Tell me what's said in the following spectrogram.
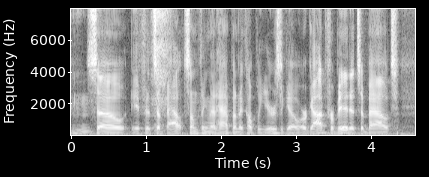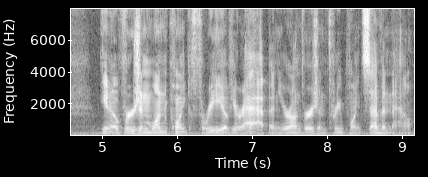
Mm-hmm. So if it's about something that happened a couple years ago, or God forbid, it's about you know version 1.3 of your app and you're on version 3.7 now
